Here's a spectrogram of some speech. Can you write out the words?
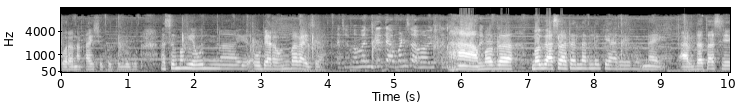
पोरांना काय शिकवते बघू असं मग येऊन उभ्या राहून बघायच्या. म्हणजे हां. मग मग असं वाटायला लागलं की अरे मग नाही. अर्धा तास हे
